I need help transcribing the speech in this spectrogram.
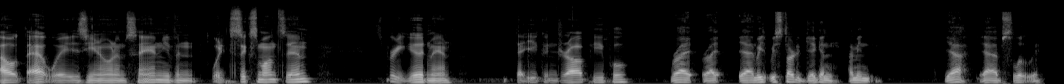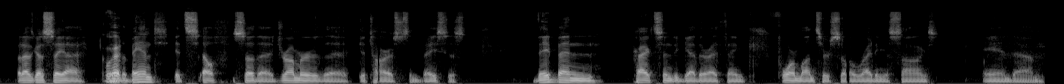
out that ways. You know what I'm saying? Even what six months in, it's pretty good, man. That you can draw people. Right, right. Yeah, and we, we started gigging. I mean, yeah, yeah, absolutely. But I was gonna say, uh, Go you know, ahead. the band itself. So the drummer, the guitarist, and bassist, they'd been practicing together. I think four months or so, writing the songs. And um,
